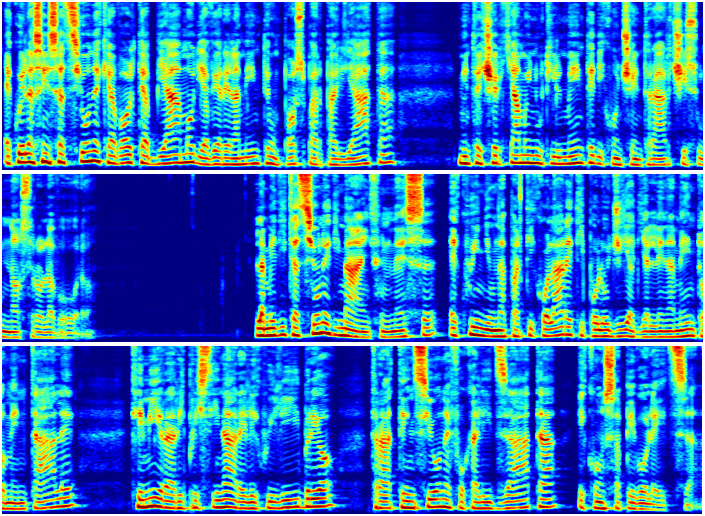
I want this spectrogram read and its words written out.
È quella sensazione che a volte abbiamo di avere la mente un po' sparpagliata mentre cerchiamo inutilmente di concentrarci sul nostro lavoro. La meditazione di mindfulness è quindi una particolare tipologia di allenamento mentale che mira a ripristinare l'equilibrio tra attenzione focalizzata e consapevolezza.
